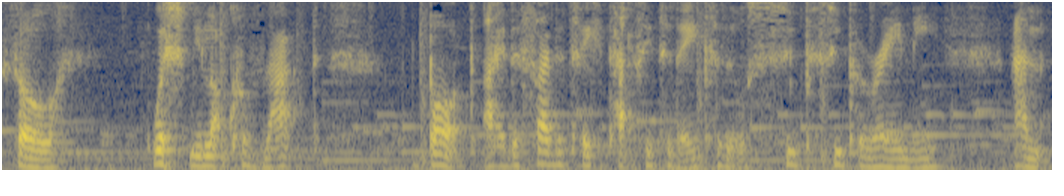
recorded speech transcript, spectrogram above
So wish me luck with that. But I decided to take a taxi today because it was super, super rainy and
